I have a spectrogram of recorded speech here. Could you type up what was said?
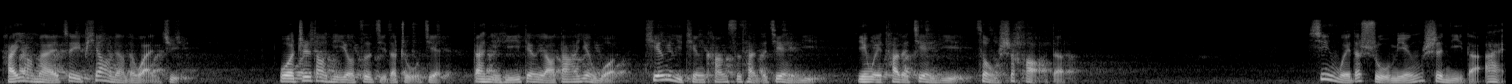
还要买最漂亮的玩具。我知道你有自己的主见，但你一定要答应我，听一听康斯坦的建议，因为他的建议总是好的。信尾的署名是你的爱，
